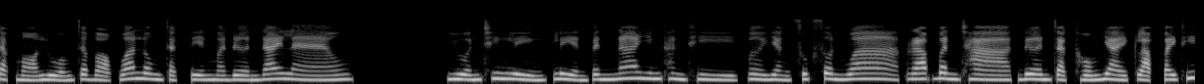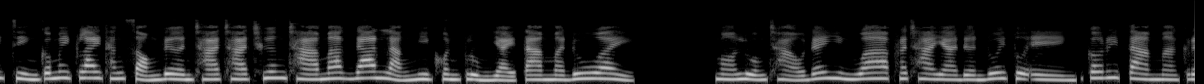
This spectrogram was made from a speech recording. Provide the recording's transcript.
จากหมอหลวงจะบอกว่าลงจากเตียงมาเดินได้แล้วหยวนชิงหลิงเปลี่ยนเป็นหน้ายิ้มทันที เอ่ยอย่างซุกซนว่า รับบัญชา เดินจากโถงใหญ่กลับไปที่จริงก็ไม่ใกล้ทั้งสองเดินช้าช้าเชื่องช้ามากด้านหลังมีคนกลุ่มใหญ่ตามมาด้วย หมอหลวงเฉาได้ยินว่าพระชายาเดินด้วยตัวเอง ก็รีบตามมาเกร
